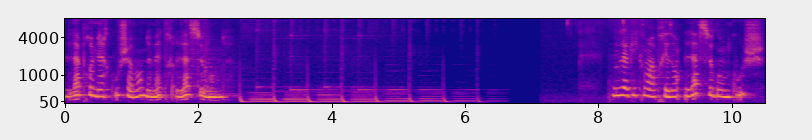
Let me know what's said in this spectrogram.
la première couche avant de mettre la seconde. Nous appliquons à présent la seconde couche.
